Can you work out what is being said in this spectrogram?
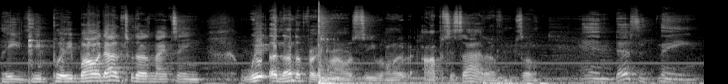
he he put he balled out in 2019 with another first round receiver on the opposite side of him. So And that's the thing.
